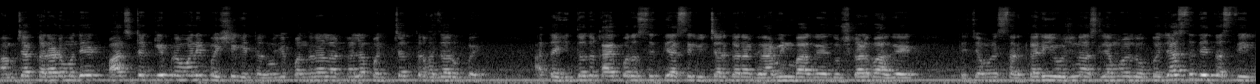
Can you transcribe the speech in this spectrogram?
आमच्या कराडमध्ये पाच टक्के प्रमाणे पैसे घेतात. म्हणजे पंधरा लाखाला पंच्याहत्तर हजार रुपये. आता इथं तर काय परिस्थिती असेल विचार करा. ग्रामीण भाग आहे दुष्काळ भाग आहे. त्याच्यामुळे सरकारी योजना असल्यामुळे लोक जास्त देत असतील.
